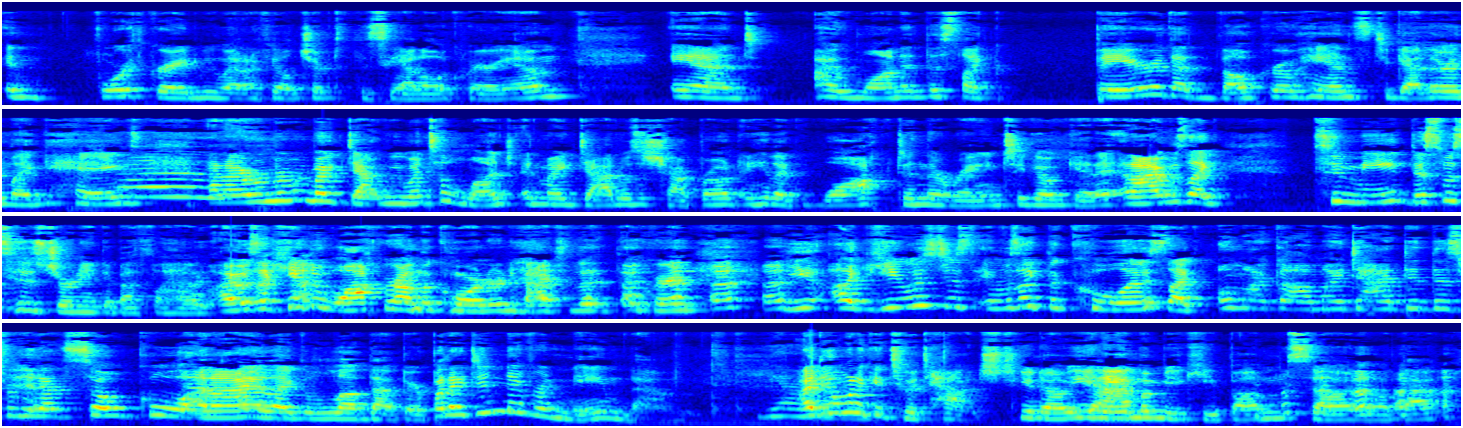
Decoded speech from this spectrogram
in fourth grade, we went on a field trip to the Seattle Aquarium, and I wanted this like bear that Velcro hands together and like hangs. Yes. And I remember my dad. We went to lunch, and my dad was a chaperone, and he like walked in the rain to go get it, and I was like. To me, this was his journey to Bethlehem. I was like, he had to walk around the corner to back to the aquarium. He, like, he was just, it was like the coolest. Like, oh my god, my dad did this for me. That's so cool. And I like love that bear, but I didn't ever name them. yeah. I didn't want to get too attached. You know, you Yeah. name them, you keep them. So I don't want that.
